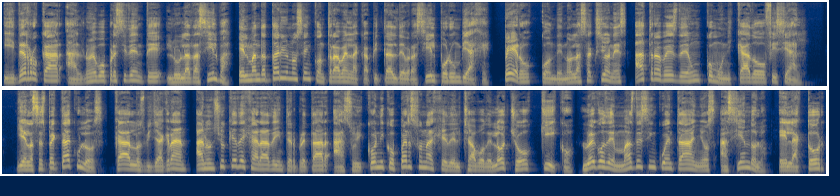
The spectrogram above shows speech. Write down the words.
y derrocar al nuevo presidente Lula da Silva. El mandatario no se encontraba en la capital de Brasil por un viaje, pero condenó las acciones a través de un comunicado oficial. Y en los espectáculos, Carlos Villagrán anunció que dejará de interpretar a su icónico personaje del Chavo del Ocho, Kiko, luego de más de 50 años haciéndolo. El actor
